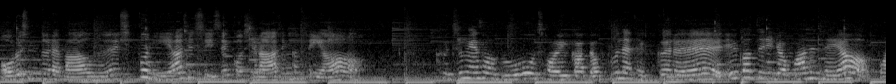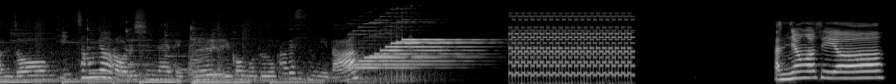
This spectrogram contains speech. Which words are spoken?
어르신들의 마음을 10분 이해하실 수 있을 것이라 생각돼요. 그 중에서도 저희가 몇 분의 댓글을 읽어드리려고 하는데요. 먼저 이창렬 어르신의 댓글 읽어보도록 하겠습니다. 안녕하세요.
